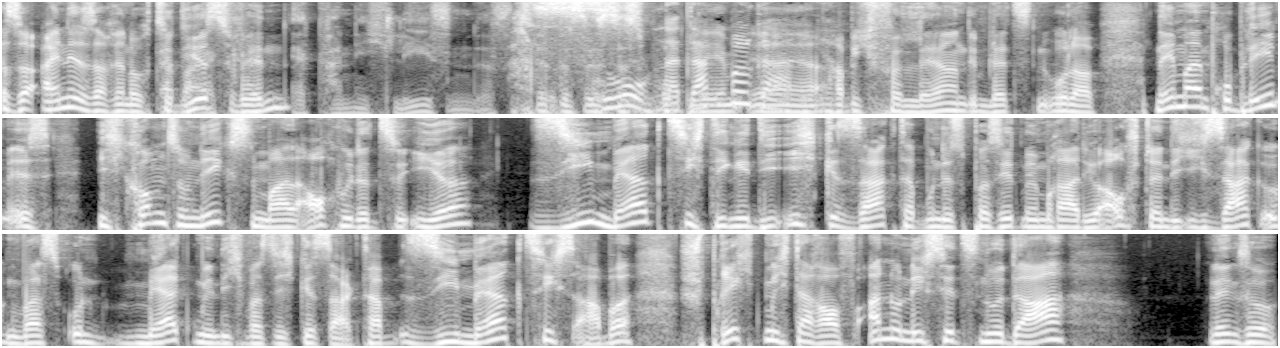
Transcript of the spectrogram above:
Also eine Sache noch zu Aber dir, er, kann, Sven. er kann nicht lesen. Das Ach ist, Das so, ist das na dann Problem. ja, Bulgarien. ja, habe ich verlernt im letzten Urlaub. Nee, mein Problem ist, ich komme zum nächsten Mal auch wieder zu ihr. Sie merkt sich Dinge, die ich gesagt habe, und das passiert mir im Radio auch ständig. Ich sage irgendwas und merke mir nicht, was ich gesagt habe. Sie merkt sich's aber, spricht mich darauf an und ich sitze nur da und denke so,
